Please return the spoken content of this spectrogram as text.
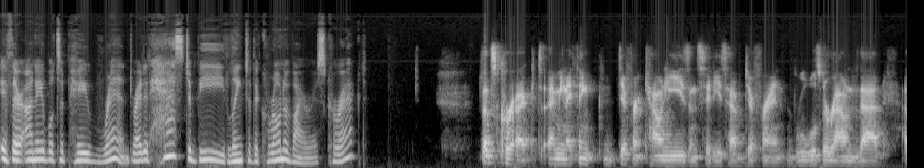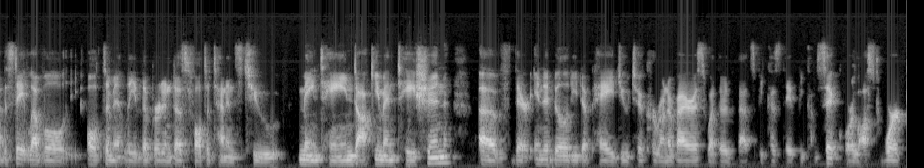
if they're unable to pay rent, right? It has to be linked to the coronavirus, correct? That's correct. I mean, I think different counties and cities have different rules around that. At the state level, ultimately, the burden does fall to tenants to maintain documentation of their inability to pay due to coronavirus, whether that's because they've become sick or lost work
